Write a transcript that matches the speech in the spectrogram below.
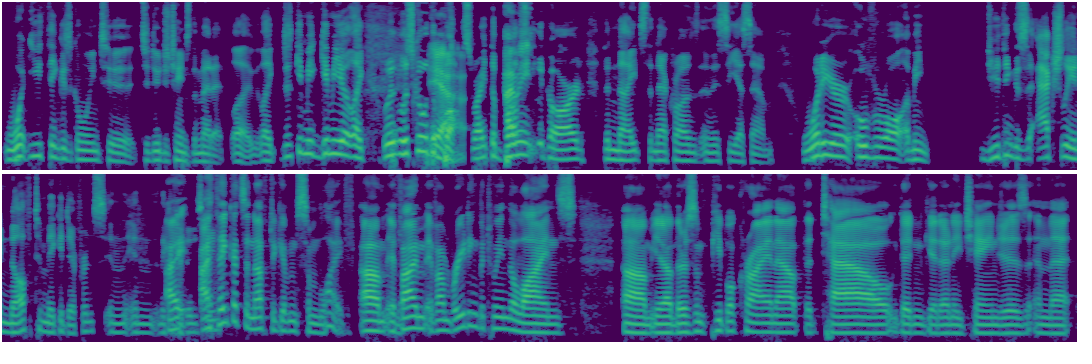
what you think is going to to do to change the meta. Like, like just give me give me a like. let- Let's go with the Yeah, buffs, right? The buffs, mean- the guard, the knights, the necrons, and the CSM. What are your overall? I mean. Do you think this is actually enough to make a difference in in the I, I think it's enough to give them some life. Um, if Yeah. I'm if I'm reading between the lines, um, you know, there's some people crying out that Tau didn't get any changes and that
